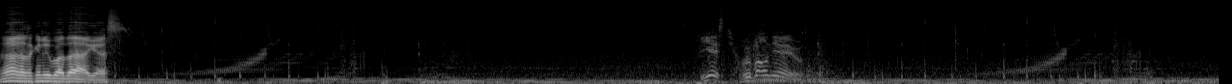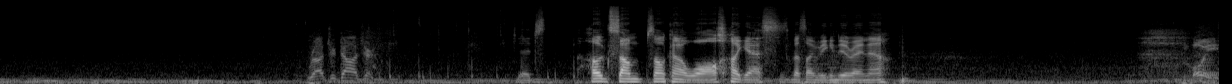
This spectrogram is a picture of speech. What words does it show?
nothing I can do about that, I guess. Roger Yeah, just hug some some kind of wall, I guess. Is the best thing we can do right now. Boy.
